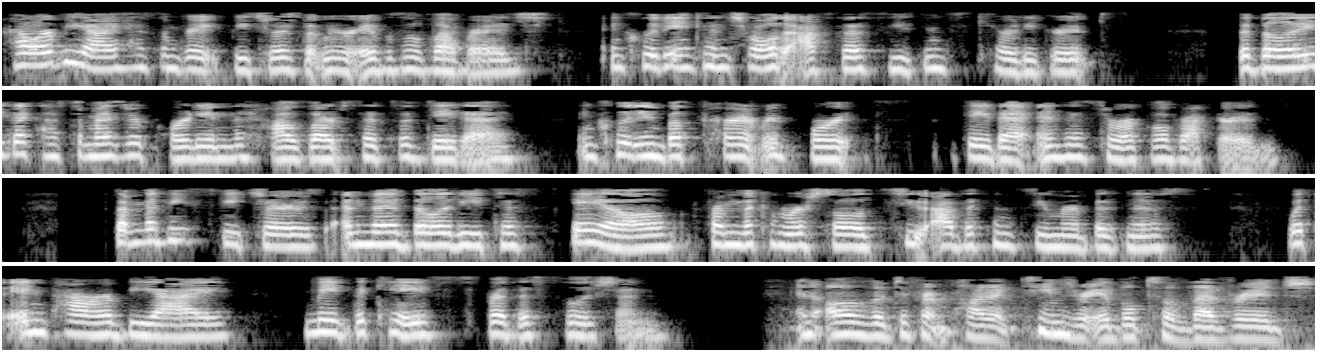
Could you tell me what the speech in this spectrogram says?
Power BI has some great features that we were able to leverage, including controlled access using security groups, the ability to customize reporting and house large sets of data, including both current reports, data, and historical records. Some of these features and the ability to scale from the commercial to add the consumer business within Power BI made the case for this solution. And all the different product teams were able to leverage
